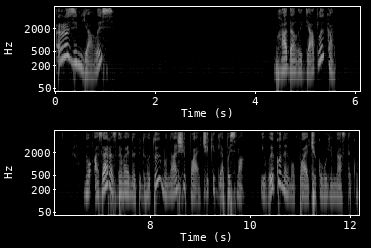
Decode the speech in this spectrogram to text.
розім'ялись. Вгадали дятлика? Ну, а зараз давай підготуємо наші пальчики для письма і виконаємо пальчикову гімнастику.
